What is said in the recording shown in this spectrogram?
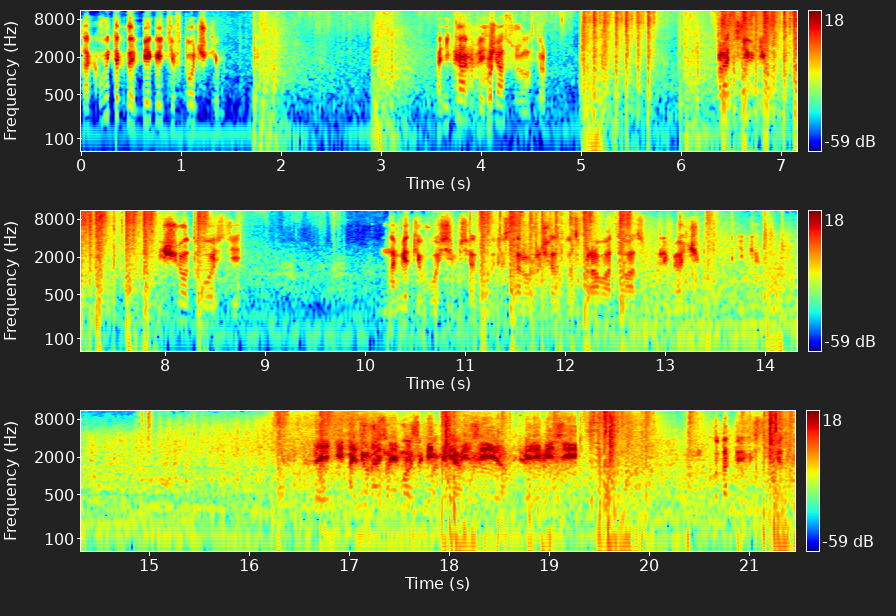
Так вы тогда бегайте в точке. Они как, блядь, час уже настроены. Противник. Еще двое здесь. На метке 80 будет. Осторожно, сейчас будет справа от вас пулеметчик. Ники. Э, Иди, Они уже стань на заходят MSP, под тебя. перевези ее, перевези. Куда перевести метку?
